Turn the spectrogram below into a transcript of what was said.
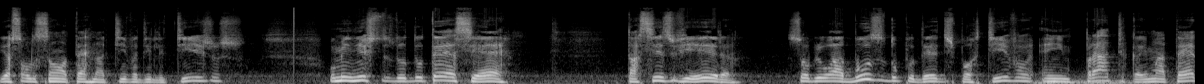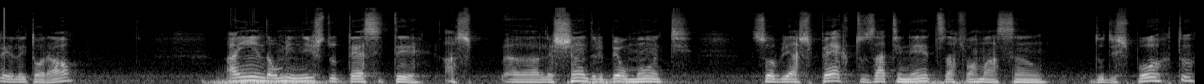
e a solução alternativa de litígios. O ministro do, do TSE, Tarcísio Vieira, sobre o abuso do poder desportivo em prática em matéria eleitoral. Ainda o ministro do TST, Alexandre Belmonte, sobre aspectos atinentes à formação do desporto.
